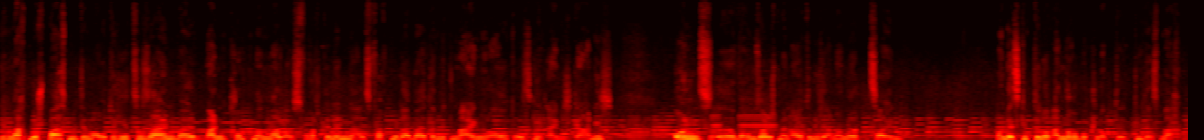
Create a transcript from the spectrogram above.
Es macht mir Spaß, mit dem Auto hier zu sein, weil wann kommt man mal aufs Ford-Gelände als Ford-Mitarbeiter mit dem eigenen Auto? Das geht eigentlich gar nicht. Und äh, warum soll ich mein Auto nicht anderen Leuten zeigen? Und es gibt ja noch andere Bekloppte, die das machen.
